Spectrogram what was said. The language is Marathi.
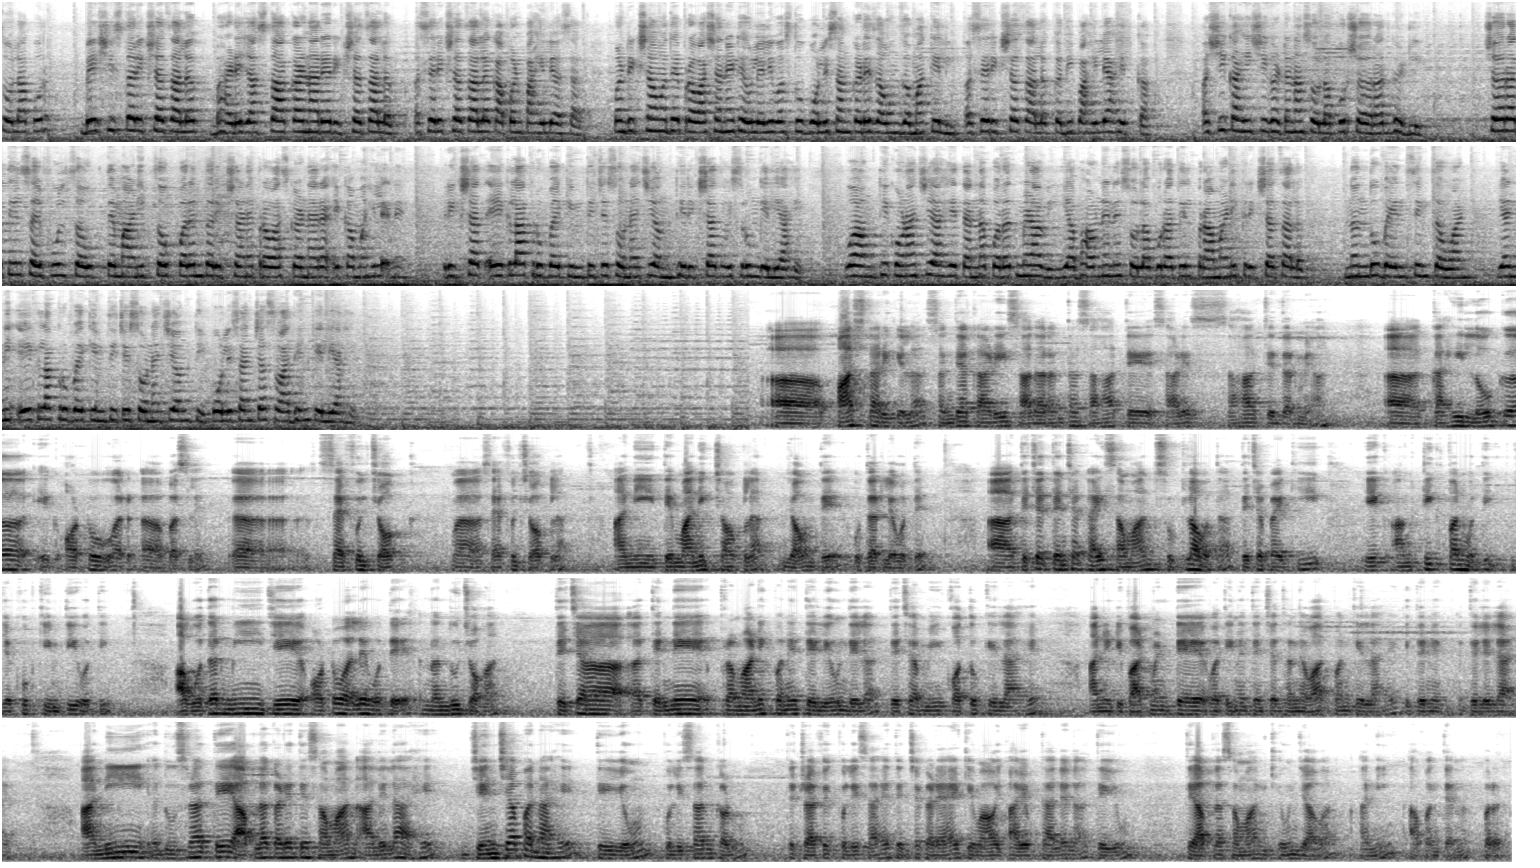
सोलापूर. बेशिस्त रिक्षा चालक भाडे जास्त आकारणारे रिक्षा चालक असे रिक्षा चालक आपण पाहिले असाल. पण रिक्षामध्ये प्रवाशाने ठेवलेली वस्तू पोलिसांकडे जाऊन जमा केली असे रिक्षा चालक कधी पाहिले आहेत का? अशी काहीशी घटना सोलापूर शहरात घडली. शहरातील सैफुल चौक ते माणिक चौकपर्यंत रिक्षाने प्रवास करणाऱ्या एका महिलेने रिक्षात एक लाख रुपये किमतीचे सोन्याची अंगठी रिक्षात विसरून गेली आहे. व अंगठी कोणाची आहे त्यांना परत मिळावी या भावनेने सोलापुरातील प्रामाणिक रिक्षा चालक नंदू बेनसिंग चव्हाण यांनी एक लाख रुपये किमतीची सोन्याची अंगठी पोलिसांच्या स्वाधीन केली आहे. पाच तारखेला संध्याकाळी साधारणतः सहा ते साडेसहा ते दरम्यान काही लोक एक ऑटोवर बसले सैफुल चौक सैफुल चौकला आणि ते माणिक चौकला जाऊन ते उतरले होते. त्याच्यात त्यांच्या काही सामान सुटला होता. त्याच्यापैकी एक अंगठीक पण होती जे खूप किमती होती. अगोदर मी जे ऑटोवाले होते नंदू चौहान त्याच्या त्यांनी प्रामाणिकपणे ते लिहून दिलं. त्याच्या मी कौतुक केलं आहे आणि डिपार्टमेंटच्या वतीने त्यांचे धन्यवाद पण केला आहे की त्याने दिलेलं आहे. आणि दुसरा ते आपल्याकडे ते सामान आलेलं आहे. ज्यांच्या पण आहे ते येऊन पोलिसांकडून ते ट्रॅफिक पोलीस आहे त्यांच्याकडे आहे किंवा आयुक्त आलेला ते येऊन ते आपलं सामान घेऊन जावं आणि आपण त्यांना परत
